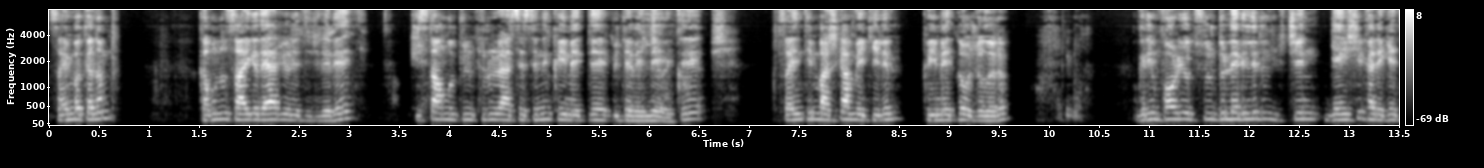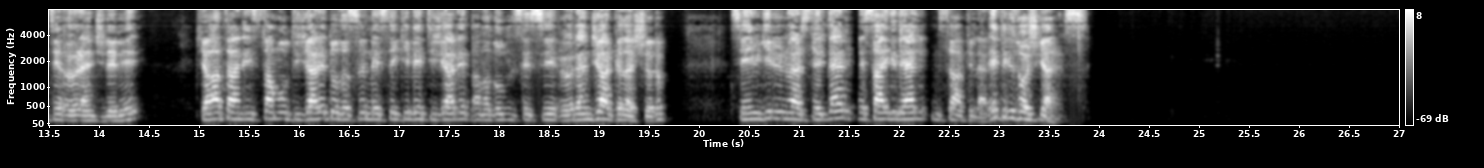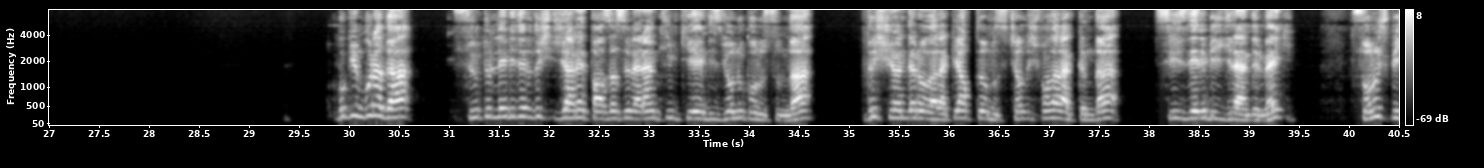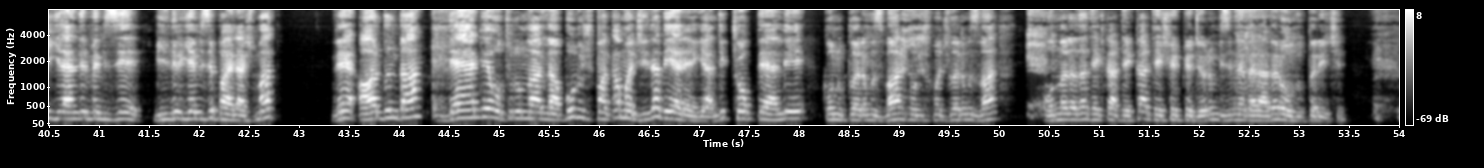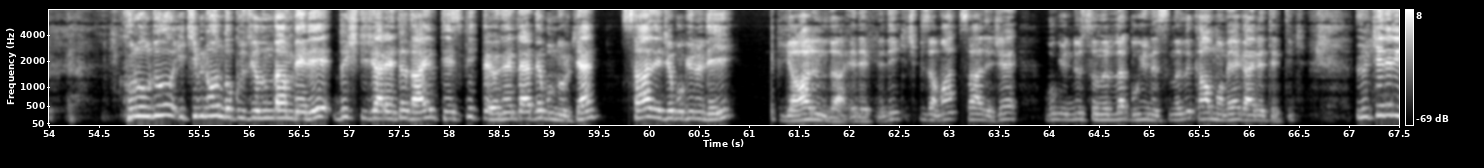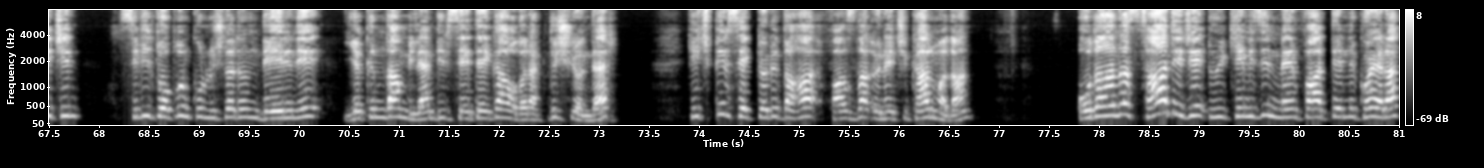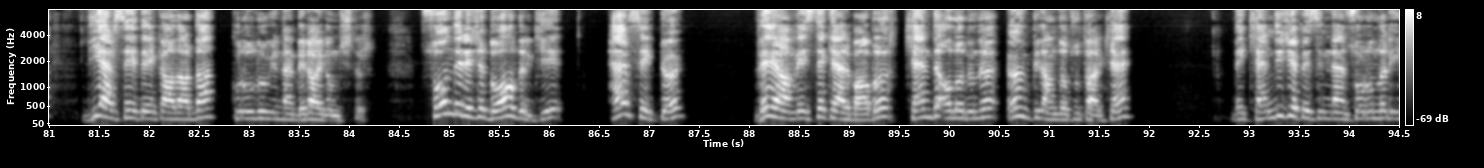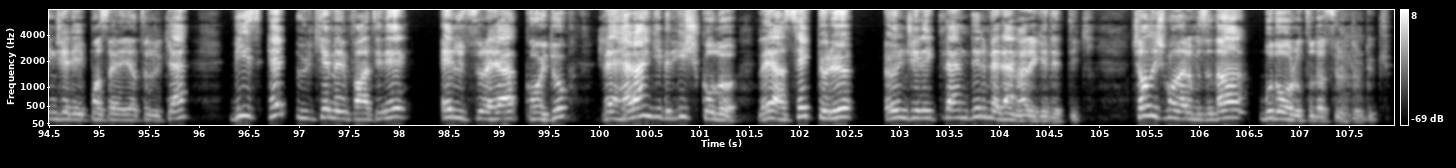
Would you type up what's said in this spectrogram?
Sayın Bakanım, kamunun saygıdeğer yöneticileri, İstanbul Kültür Üniversitesi'nin kıymetli mütevelli heyeti, Sayın Tim Başkan Vekilim, kıymetli hocalarım, Green for Youth Sürdürülebilirlik için Gençlik Hareketi öğrencileri, Kağıthane İstanbul Ticaret Odası Mesleki ve Ticaret Anadolu Lisesi öğrenci arkadaşlarım, sevgili üniversiteler ve saygıdeğer misafirler. Hepiniz hoş geldiniz. Bugün burada sürdürülebilir dış ticaret fazlası veren Türkiye vizyonu konusunda dış yönder olarak yaptığımız çalışmalar hakkında sizleri bilgilendirmek, sonuç bilgilendirmemizi, bildirgemizi paylaşmak ve ardından değerli oturumlarla buluşmak amacıyla bir araya geldik. Çok değerli konuklarımız var, konuşmacılarımız var. Onlara da tekrar tekrar teşekkür ediyorum bizimle beraber oldukları için. Kurulduğu 2019 yılından beri dış ticarete dair tespit ve önerilerde bulunurken sadece bugünü değil, yarını da hedefledik. Hiçbir zaman sadece bugünü sınırlı, bugüne sınırlı kalmamaya gayret ettik. Ülkeler için sivil toplum kuruluşlarının değerini yakından bilen bir STK olarak dış yönder, hiçbir sektörü daha fazla öne çıkarmadan odağına sadece ülkemizin menfaatlerini koyarak diğer STK'lardan kurulduğu günden beri ayrılmıştır. Son derece doğaldır ki her sektör veya meslek erbabı kendi alanını ön planda tutarken ve kendi cephesinden sorunları inceleyip masaya yatırırken biz hep ülke menfaatini en üst sıraya koyduk ve herhangi bir iş kolu veya sektörü önceliklendirmeden hareket ettik. Çalışmalarımızı da bu doğrultuda sürdürdük.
